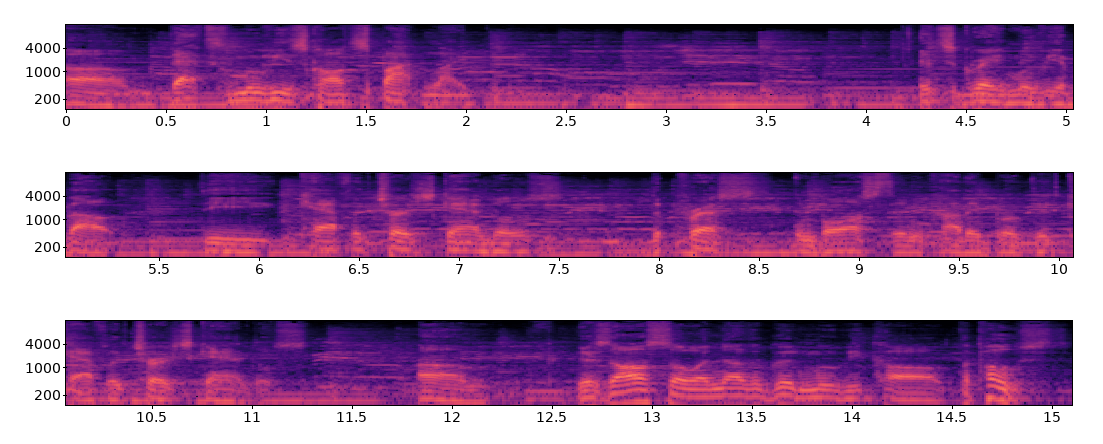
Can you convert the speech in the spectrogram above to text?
Um, that movie is called Spotlight. It's a great movie about the Catholic Church scandals, the press in Boston, how they broke the Catholic Church scandals. Um, there's also another good movie called The Post,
